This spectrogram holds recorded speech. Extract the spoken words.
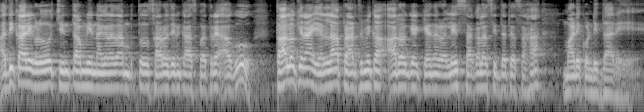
ಅಧಿಕಾರಿಗಳು ಚಿಂತಾಮಣಿ ನಗರದ ಮತ್ತು ಸಾರ್ವಜನಿಕ ಆಸ್ಪತ್ರೆ ಹಾಗೂ ತಾಲೂಕಿನ ಎಲ್ಲ ಪ್ರಾಥಮಿಕ ಆರೋಗ್ಯ ಕೇಂದ್ರಗಳಲ್ಲಿ ಸಕಲ ಸಿದ್ಧತೆ ಸಹ ಮಾಡಿಕೊಂಡಿದ್ದಾರೆ.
